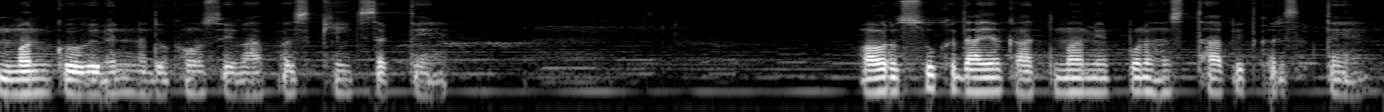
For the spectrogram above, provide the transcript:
मन को विभिन्न दुखों से वापस खींच सकते हैं। और सुखदायक आत्मा में पुनः स्थापित कर सकते हैं।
